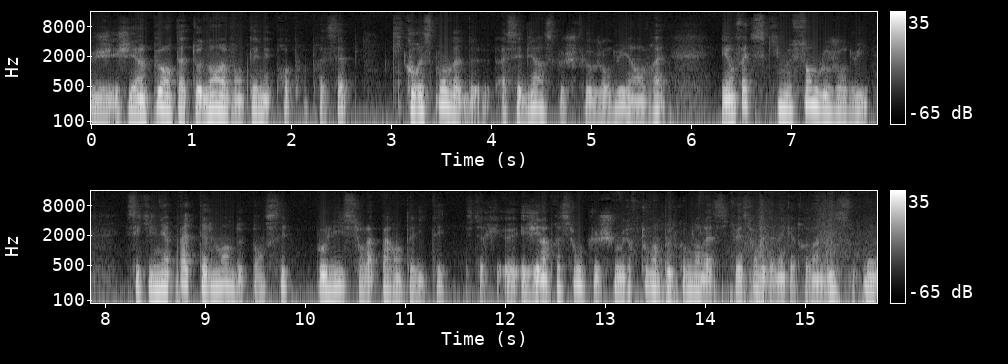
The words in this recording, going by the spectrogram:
j'ai un peu en tâtonnant inventé mes propres préceptes qui correspondent assez bien à ce que je fais aujourd'hui, hein, en vrai. Et en fait, ce qui me semble aujourd'hui, c'est qu'il n'y a pas tellement de pensée polie sur la parentalité. et j'ai l'impression que je me retrouve un peu comme dans la situation des années 90 où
